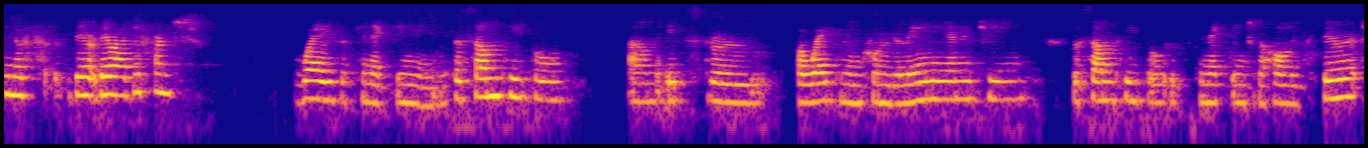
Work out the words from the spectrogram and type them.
you know there there are different ways of connecting in. For some people, um, it's through awakening Kundalini energy. For some people, it's connecting to the Holy Spirit,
